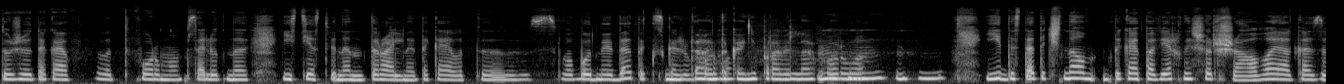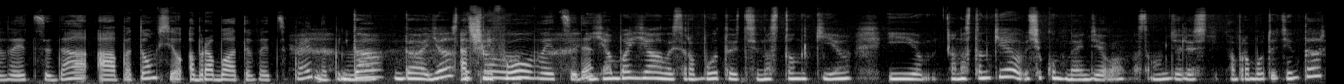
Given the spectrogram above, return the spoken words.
тоже такая вот форма абсолютно естественная, натуральная, такая вот э, свободная, да, так скажем, да, форма. такая неправильная форма. Uh-huh, uh-huh. И достаточно такая поверхность шершавая, оказывается, да, а потом все обрабатывается, правильно понимаю? Да, да, я сначала... Отшлифовывается, да? Я боялась работать на станке, и а на станке секундное дело, на самом деле, обработать янтарь,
